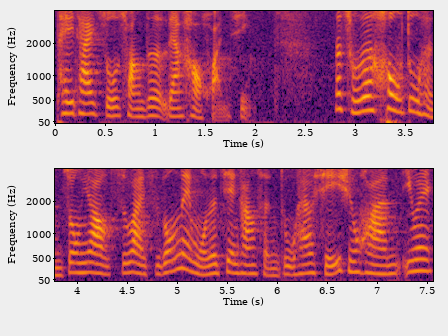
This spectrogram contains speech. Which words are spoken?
胚胎着床的良好环境。那除了厚度很重要之外，子宫内膜的健康程度，还有血液循环，因为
